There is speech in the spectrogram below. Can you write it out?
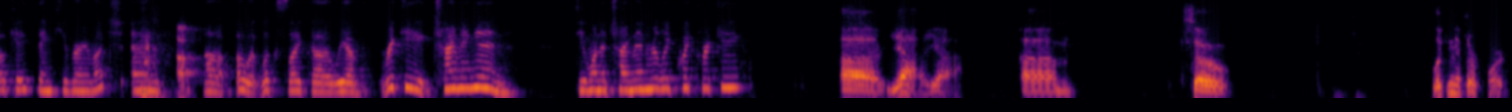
Okay, thank you very much. And, Uh, uh, oh, it looks like, uh, we have Ricky chiming in. Do you want to chime in really quick, Ricky? Uh, yeah, yeah. Um, so looking at the report,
